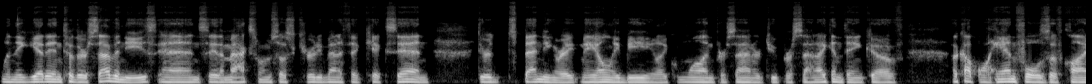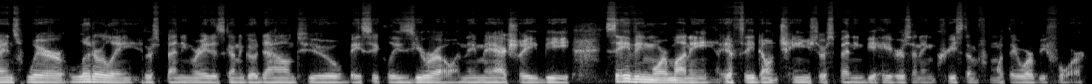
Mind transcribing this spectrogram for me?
when they get into their 70s and say the maximum social security benefit kicks in, their spending rate may only be like 1% or 2%. I can think of a couple handfuls of clients where literally their spending rate is going to go down to basically zero and they may actually be saving more money if they don't change their spending behaviors and increase them from what they were before.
